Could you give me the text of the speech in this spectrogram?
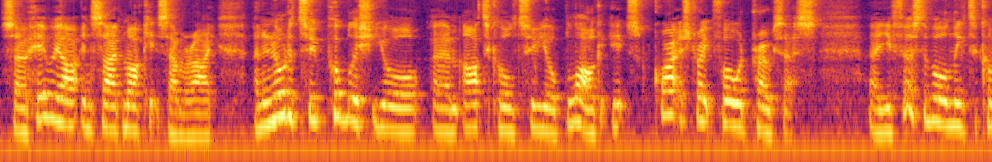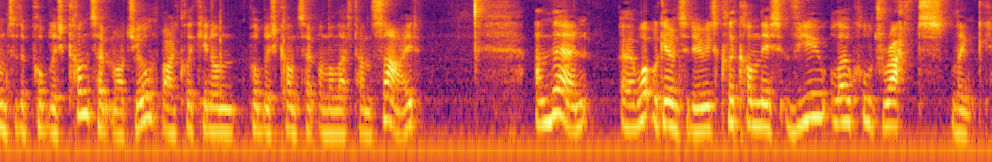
So here we are inside Market Samurai and in order to publish your um, article to your blog it's quite a straightforward process. Uh, you first of all need to come to the publish content module by clicking on publish content on the left hand side and then uh, what we're going to do is click on this view local drafts link.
